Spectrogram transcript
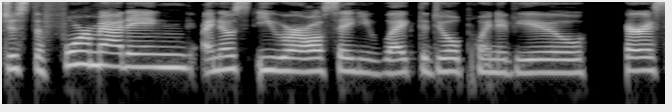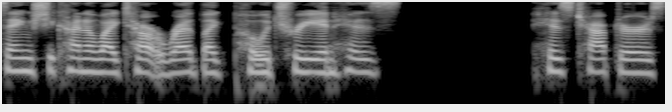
just the formatting? I know you are all saying you like the dual point of view. Kara saying she kind of liked how it read like poetry in his his chapters.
